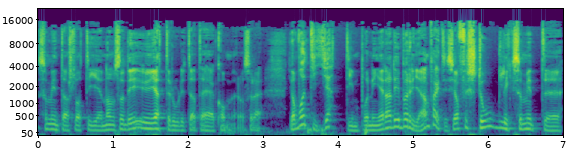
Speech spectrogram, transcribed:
som inte har slått igenom så det är ju jätteroligt att det här kommer och sådär. Jag var inte jätteimponerad i början faktiskt. Jag förstod liksom inte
